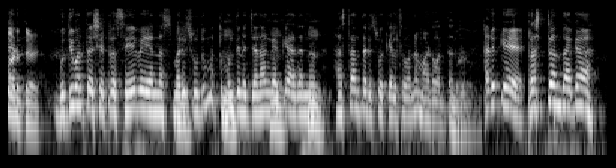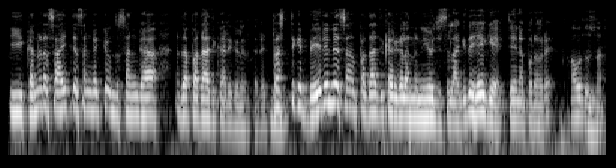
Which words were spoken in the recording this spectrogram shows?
ಮಾಡುತ್ತೇವೆ. ಬುದ್ಧಿವಂತ ಶೆಟ್ಟರ ಸೇವೆಯನ್ನ ಸ್ಮರಿಸುವುದು ಮತ್ತು ಮುಂದಿನ ಜನಾಂಗಕ್ಕೆ ಅದನ್ನು ಹಸ್ತಾಂತರಿಸುವ ಕೆಲಸವನ್ನ ಮಾಡುವಂತದ್ದು ಅದಕ್ಕೆ ಟ್ರಸ್ಟ್ ಅಂದಾಗ ಈ ಕನ್ನಡ ಸಾಹಿತ್ಯ ಸಂಘಕ್ಕೆ ಒಂದು ಸಂಘದ ಪದಾಧಿಕಾರಿಗಳಿರ್ತಾರೆ. ಟ್ರಸ್ಟ್ಗೆ ಬೇರೆನೇ ಪದಾಧಿಕಾರಿಗಳನ್ನು ನಿಯೋಜಿಸಲಾಗಿದೆ. ಹೇಗೆ ಜೈನಪುರ ಅವರೇ? ಹೌದು ಸರ್.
